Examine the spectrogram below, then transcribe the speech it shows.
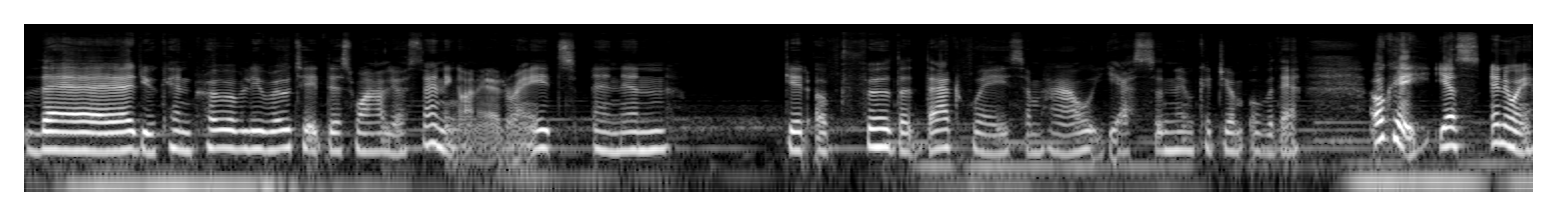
that you can probably rotate this while you're standing on it, right? And then get up further that way somehow. Yes, and then we could jump over there. Okay, yes, anyway.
